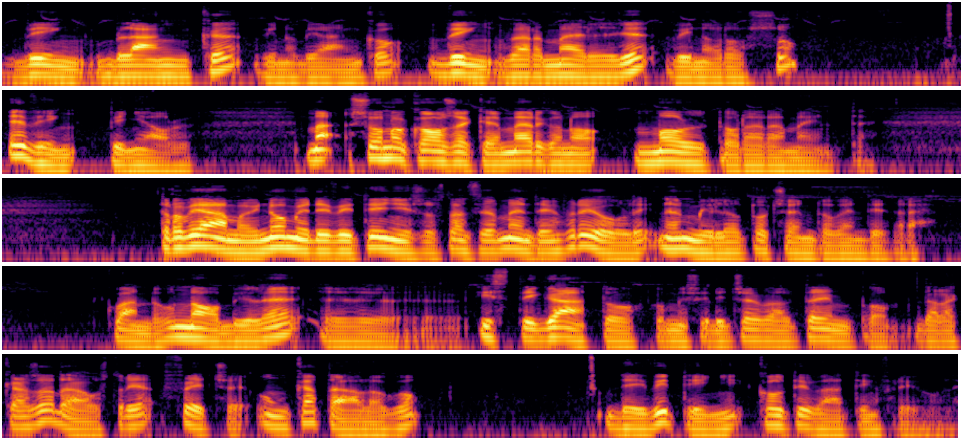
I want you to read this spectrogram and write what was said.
vin blanc, vino bianco, vin vermeglie, vino rosso, e vin pignol, ma sono cose che emergono molto raramente. Troviamo i nomi dei vitigni sostanzialmente in Friuli nel 1823, quando un nobile, eh, istigato, come si diceva al tempo, dalla Casa d'Austria, fece un catalogo dei vitigni coltivati in Friuli.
